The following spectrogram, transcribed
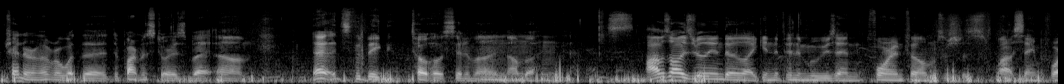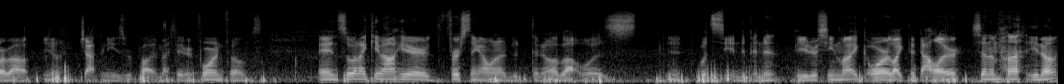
I'm trying to remember what the department store is, but um, that, it's the big Toho cinema in Namba. Mhm. I was always really into like independent movies and foreign films, which is what I was saying before about you know Japanese were probably my favorite foreign films. And so when I came out here, the first thing I wanted to know about was uh, what's the independent theater scene like, or like the dollar cinema. You know,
